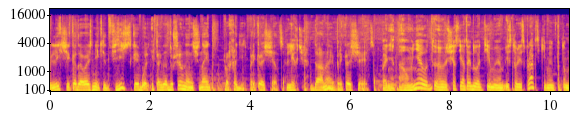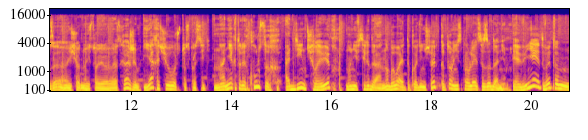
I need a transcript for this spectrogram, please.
легче, когда возникнет физическая боль, и тогда душевная начинает проходить, прекращаться. Легче. Да, она и прекращается. Понятно. А у меня вот э, сейчас я отойду от темы истории с практики, мы потом за, э, еще одну историю расскажем. Я хочу вот что спросить. На некоторых курсах один человек, ну не всегда, но бывает такой один человек, который не справляется с заданием. И обвиняет в этом,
